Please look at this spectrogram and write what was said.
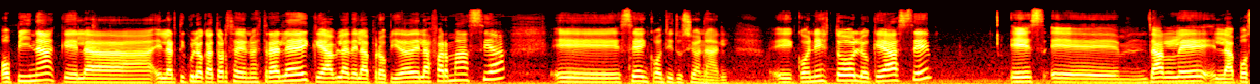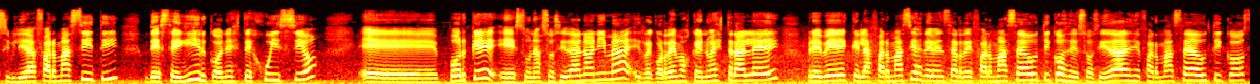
opina que el artículo 14 de nuestra ley, que habla de la propiedad de la farmacia, eh, sea inconstitucional. con esto lo que hace es darle la posibilidad a Pharmacity de seguir con este juicio eh, porque es una sociedad anónima y recordemos que nuestra ley prevé que las farmacias deben ser de farmacéuticos, de sociedades de farmacéuticos,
